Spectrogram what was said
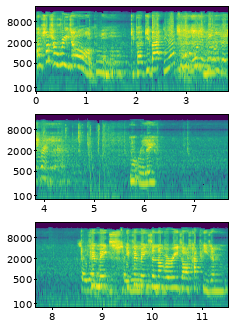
I'm such a retard! Get back, get back. You actually want to be Andre's friend. Not really. So If it makes so if it makes another retard happy, then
